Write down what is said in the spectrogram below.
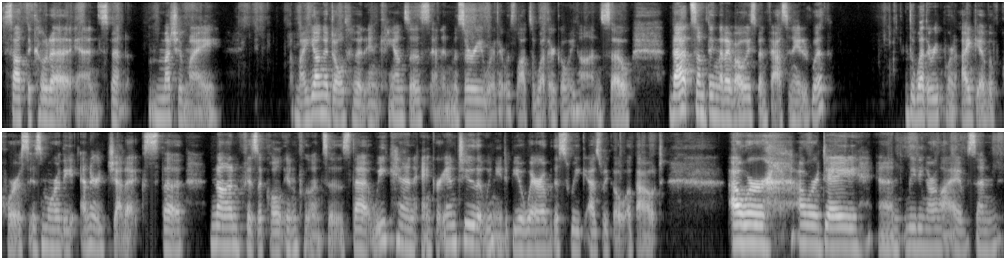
South Dakota and spent much of my my young adulthood in Kansas and in Missouri, where there was lots of weather going on. So that's something that I've always been fascinated with. The weather report I give, of course, is more the energetics, the non-physical influences that we can anchor into that we need to be aware of this week as we go about our, our day and leading our lives and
